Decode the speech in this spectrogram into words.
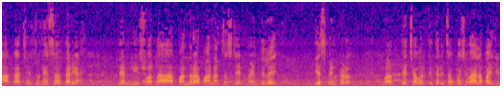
आकाचे जुने सहकारी आहेत त्यांनी स्वतः पंधरा पानाचं स्टेटमेंट दिलंय एस पींकडं मग त्याच्यावरती तरी चौकशी व्हायला पाहिजे.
